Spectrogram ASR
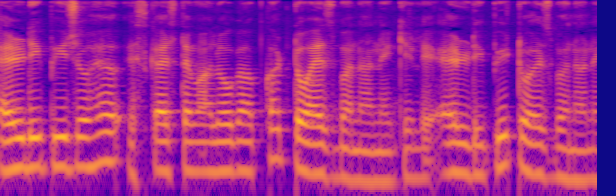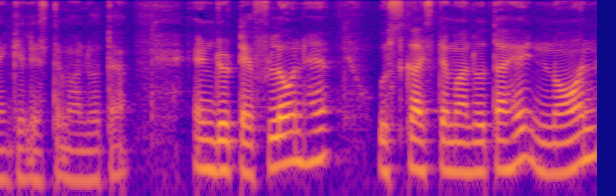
एलडीपी जो है, इसका इस्तेमाल होगा आपका टॉयज़ बनाने के लिए। एल डी टॉयज़ बनाने के लिए इस्तेमाल होता है। एंड जो टेफ्लॉन है, उसका इस्तेमाल होता है नॉन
